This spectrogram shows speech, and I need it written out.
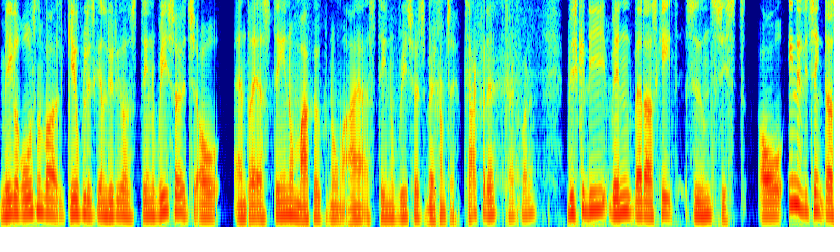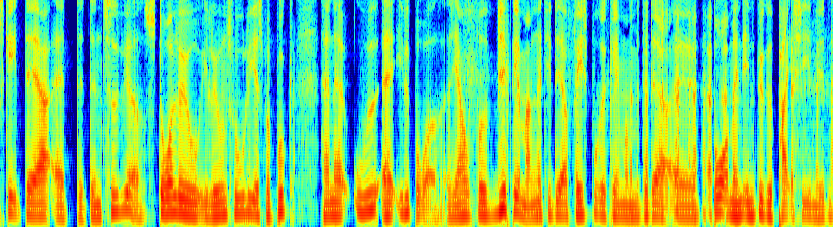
Mikkel Rosenvold, geopolitisk analytiker hos Steno Research, og Andreas Steno, makroøkonom og ejer af Steno Research. Velkommen til. Tak for det. Tak for det. Vi skal lige vende, hvad der er sket siden sidst. Og en af de ting, der er sket, det er, at øh, den tidligere storløve i Løvens Hule, Jesper Buch, han er ude af ildbordet. Altså, jeg har jo fået virkelig mange af de der Facebook-reklamer med det der øh, bord med en indbygget pejs i midten.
